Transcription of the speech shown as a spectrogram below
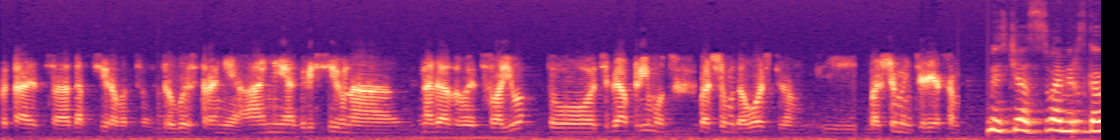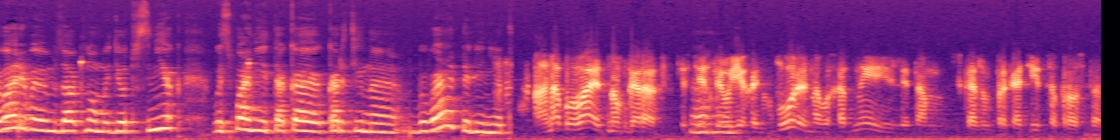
пытается адаптироваться в другой стране, а не агрессивно навязывает свое, то тебя примут с большим удовольствием и большим интересом. Мы сейчас с вами разговариваем, за окном идет снег. В Испании такая картина бывает или нет? Она бывает, но в горах. То есть, ага. Если уехать в горы на выходные или там скажем, прокатиться просто,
